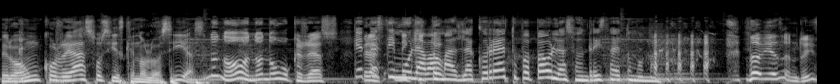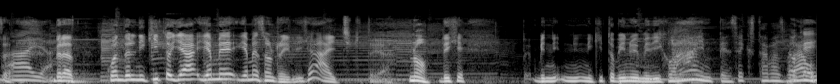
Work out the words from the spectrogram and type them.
pero a un correazo si es que no lo hacías. No, no, no, no hubo carrerazos. ¿Qué Verás, te estimulaba más, la correa de tu papá o la sonrisa de tu mamá? No había sonrisa. Ah, ya. Verás, cuando el Niquito ya, ya, me, ya me sonreí, dije, ay, chiquito, ya. No, dije, Ni- Ni- Niquito vino y me dijo, ay, pensé que estabas bravo.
